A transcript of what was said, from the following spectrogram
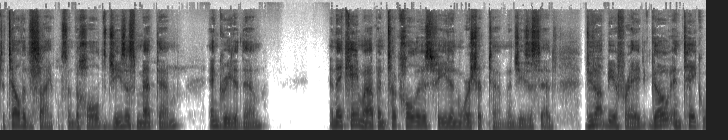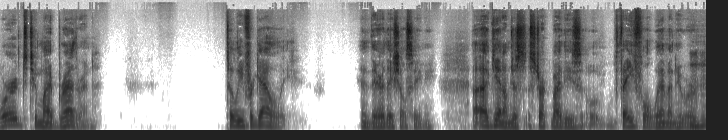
to tell the disciples. And behold, Jesus met them and greeted them. And they came up and took hold of his feet and worshipped him. And Jesus said, Do not be afraid. Go and take word to my brethren to leave for Galilee, and there they shall see me. Uh, again, I'm just struck by these faithful women who were Mm-hmm.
